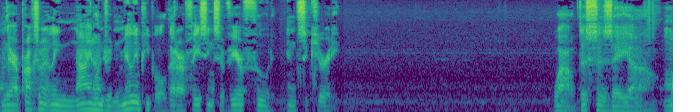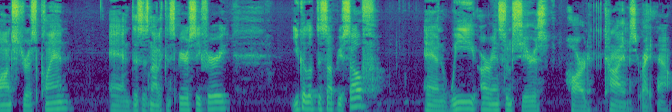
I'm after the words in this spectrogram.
and there are approximately 900 million people that are facing severe food insecurity. Wow, this is a uh, monstrous plan, and this is not a conspiracy theory. You can look this up yourself and we are in some serious hard times right now.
